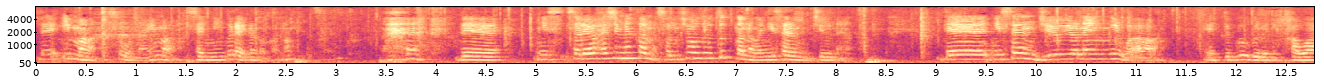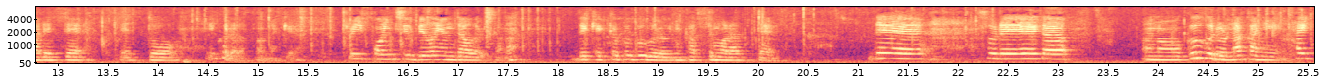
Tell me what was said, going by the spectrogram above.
で今そうな今1000人ぐらいいるのかな。でにそれを始めたのそのちょうど移ったのが2010年。で2014年には、えっと、Google に買われてえっといくらだったんだっけ？3.2 billion dollars かな。で結局 Google に買ってもらって。でそれがあの Google の中に入っ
